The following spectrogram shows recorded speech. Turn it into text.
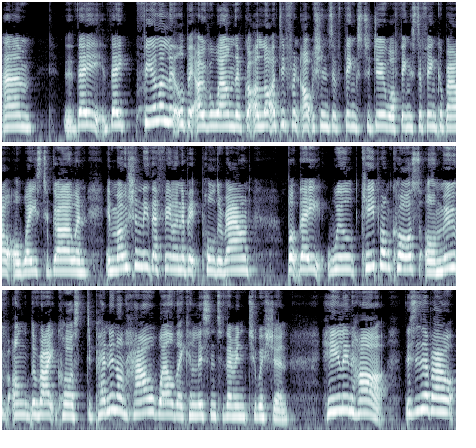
Um, they they feel a little bit overwhelmed. They've got a lot of different options of things to do or things to think about or ways to go, and emotionally they're feeling a bit pulled around but they will keep on course or move on the right course depending on how well they can listen to their intuition. Healing heart. This is about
